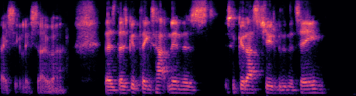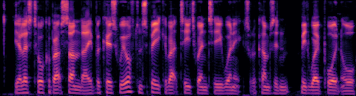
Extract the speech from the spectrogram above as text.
basically. So uh, there's there's good things happening. There's it's a good attitude within the team Yeah, let's talk about Sunday because we often speak about T20 when it sort of comes in midway point or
